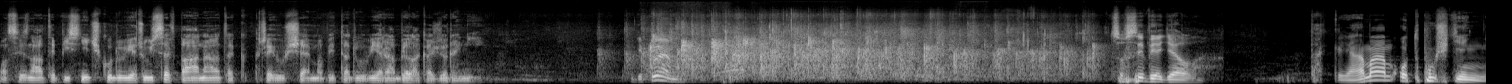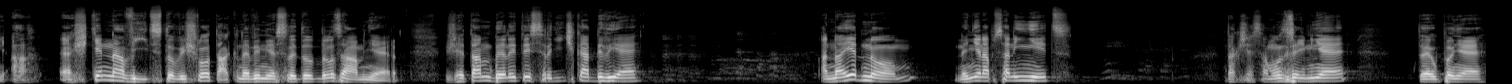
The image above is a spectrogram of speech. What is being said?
Asi znáte písničku Důvěřuj se v Pána, tak přeju všem, aby ta důvěra byla každodenní. Děkujem. Co jsi věděl? Tak já mám odpuštění a ještě navíc to vyšlo tak, nevím, jestli to byl záměr, že tam byly ty srdíčka dvě a na jednom není napsaný nic. Takže samozřejmě to je úplně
